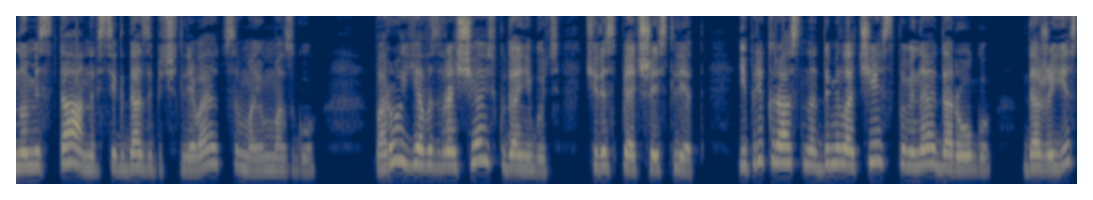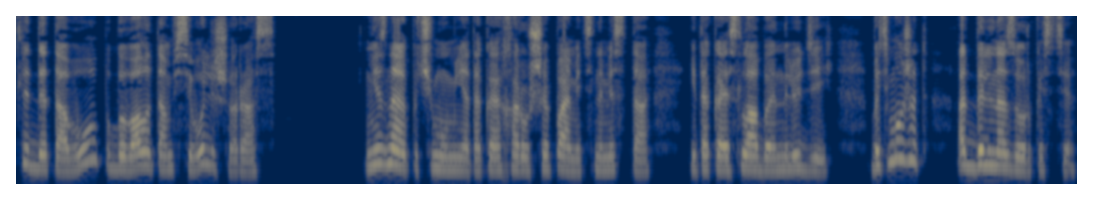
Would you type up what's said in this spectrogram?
но места навсегда запечатлеваются в моем мозгу. Порой я возвращаюсь куда-нибудь через пять-шесть лет и прекрасно до мелочей вспоминаю дорогу, даже если до того побывала там всего лишь раз. Не знаю, почему у меня такая хорошая память на места и такая слабая на людей. Быть может, от дальнозоркости.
